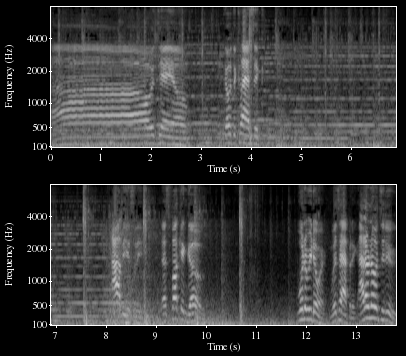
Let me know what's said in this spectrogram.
Oh, damn. Go with the classic. Obviously. Let's fucking go. What are we doing? What's happening? I don't know what to do.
